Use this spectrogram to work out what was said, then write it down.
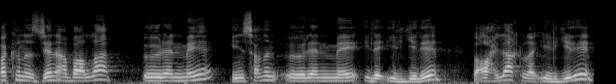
Bakınız Cenab-ı Allah öğrenmeye, insanın öğrenmeye ile ilgili ve ahlakla ilgili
